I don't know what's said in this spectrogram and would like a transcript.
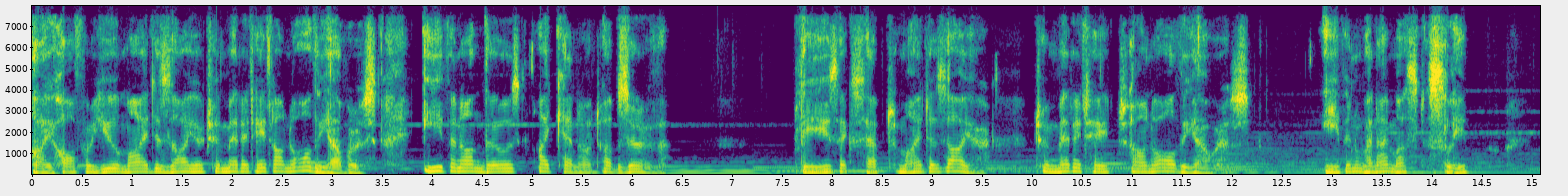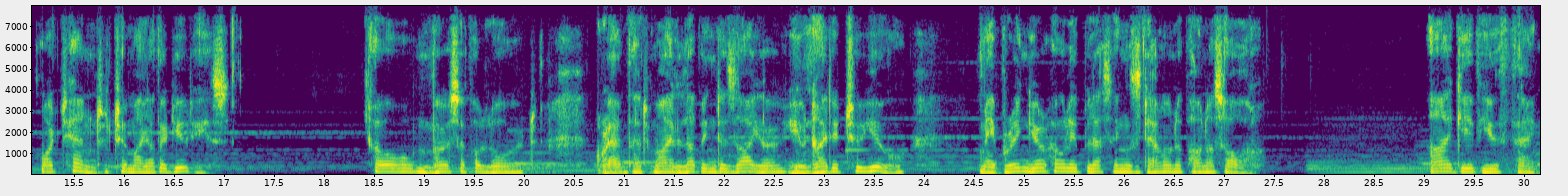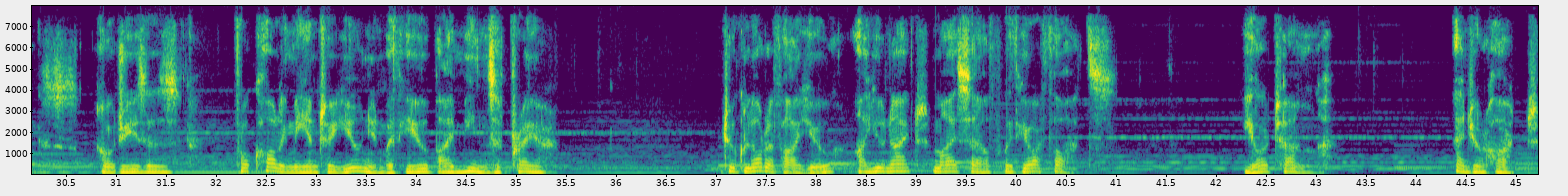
I offer you my desire to meditate on all the hours, even on those I cannot observe. Please accept my desire to meditate on all the hours, even when I must sleep or tend to my other duties. O merciful Lord, grant that my loving desire, united to you, may bring your holy blessings down upon us all. I give you thanks, O Jesus, for calling me into union with you by means of prayer. To glorify you, I unite myself with your thoughts, your tongue, and your heart,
